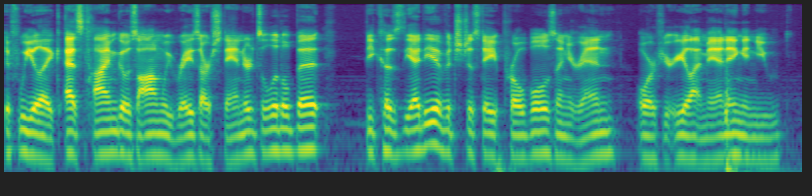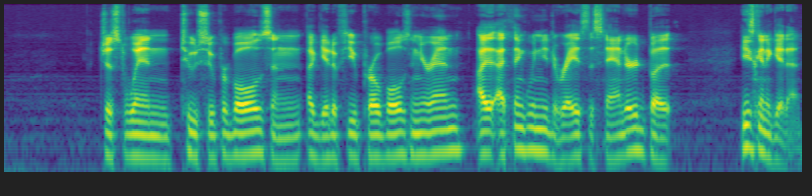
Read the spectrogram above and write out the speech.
if we like as time goes on, we raise our standards a little bit because the idea of it's just eight Pro Bowls and you're in, or if you're Eli Manning and you just win two Super Bowls and uh, get a few Pro Bowls and you're in, I, I think we need to raise the standard, but he's going to get in.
